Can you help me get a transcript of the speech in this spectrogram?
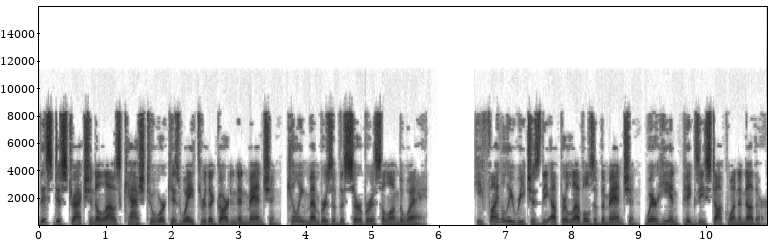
This distraction allows Cash to work his way through the garden and mansion, killing members of the Cerberus along the way. He finally reaches the upper levels of the mansion, where he and Piggsy stalk one another.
